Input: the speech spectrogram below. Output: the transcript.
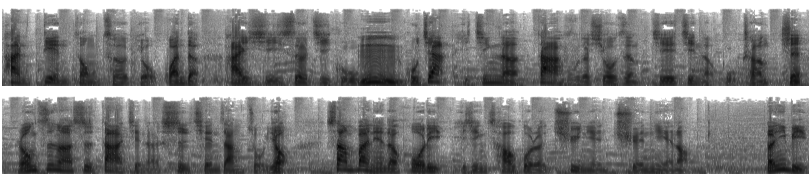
和电动车有关的。IC 设计股，嗯，股价已经呢大幅的修正，接近了五成，是。融资呢是大减了四千张左右，上半年的获利已经超过了去年全年了，本一比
